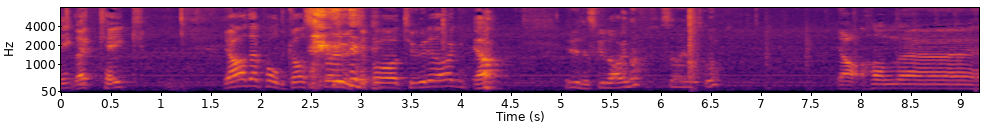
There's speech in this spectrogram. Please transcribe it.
Det er cake. Ja, det er podkast og ute på tur i dag. Ja. Rune skulle lage noe, så vi måtte gå. Ja, han eh,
